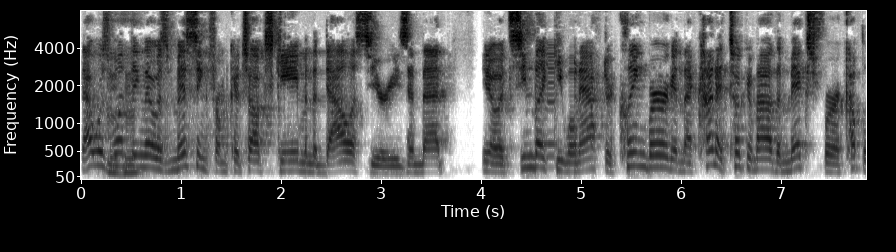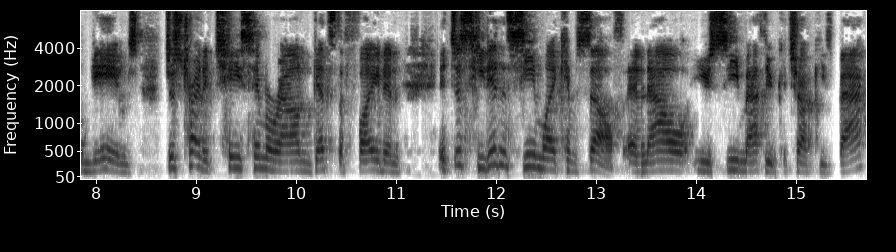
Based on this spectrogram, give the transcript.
that was mm-hmm. one thing that was missing from Tkachuk's game in the Dallas series and that you know, it seemed like he went after Klingberg, and that kind of took him out of the mix for a couple games, just trying to chase him around, gets the fight, and it just he didn't seem like himself. And now you see Matthew Tkachuk, he's back.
